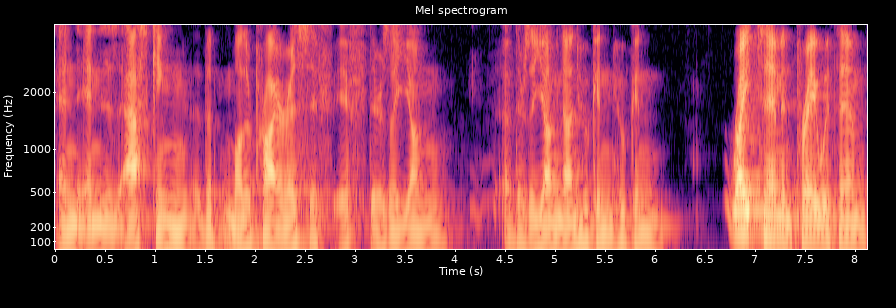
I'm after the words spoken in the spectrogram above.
and, and is asking the mother prioress if, if there's a young if there's a young nun who can who can write to him and pray with him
